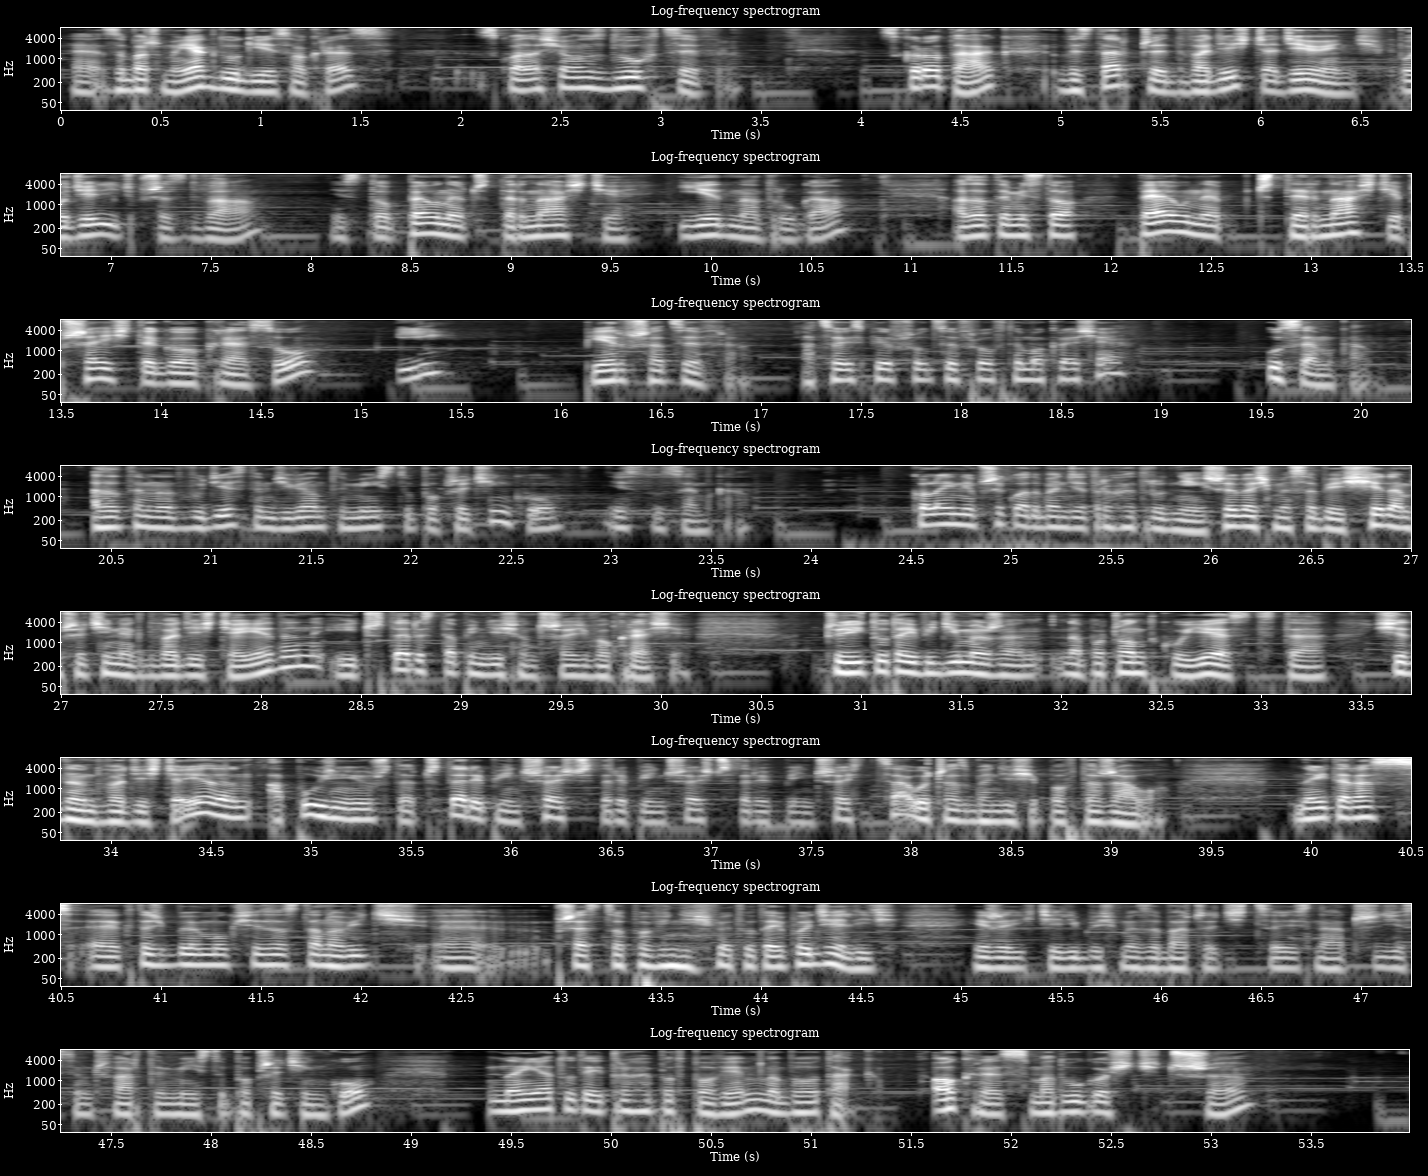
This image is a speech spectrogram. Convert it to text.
E, zobaczmy, jak długi jest okres. Składa się on z dwóch cyfr. Skoro tak, wystarczy 29 podzielić przez 2, jest to pełne 14 i 1 druga, a zatem jest to pełne 14 przejść tego okresu i pierwsza cyfra. A co jest pierwszą cyfrą w tym okresie? Ósemka. A zatem na 29 miejscu po przecinku jest ósemka. Kolejny przykład będzie trochę trudniejszy. Weźmy sobie 7,21 i 456 w okresie. Czyli tutaj widzimy, że na początku jest te 7,21, a później już te 4,56, 4,56, 4,56 cały czas będzie się powtarzało. No i teraz e, ktoś by mógł się zastanowić, e, przez co powinniśmy tutaj podzielić, jeżeli chcielibyśmy zobaczyć, co jest na 34 miejscu po przecinku. No i ja tutaj trochę podpowiem, no bo tak, okres ma długość 3,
